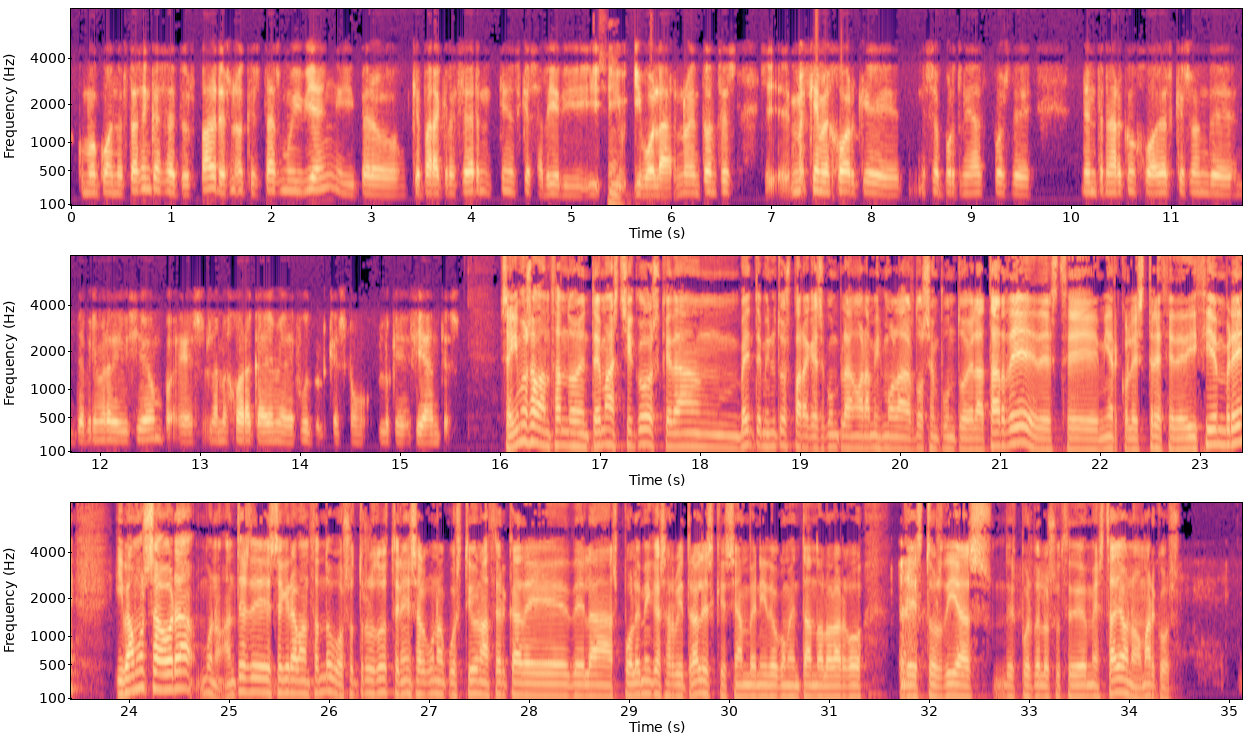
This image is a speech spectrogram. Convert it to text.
como cuando estás en casa de tus padres, ¿no? Que estás muy bien, y pero que para crecer tienes que salir y, y, volar, ¿no? Entonces, eh, qué mejor que esa oportunidad, pues, de, de entrenar con jugadores que son de, de primera división, pues, es la mejor academia de fútbol, que es como lo que decía antes. Seguimos avanzando en temas, chicos. Quedan 20 minutos para que se cumplan ahora mismo las 2 en punto de la tarde de este miércoles 13 de diciembre. Y vamos ahora, bueno, antes de seguir avanzando, vosotros dos tenéis alguna cuestión acerca de, de las polémicas arbitrales que se han venido comentando a lo largo de estos días después de lo sucedido en Mestalla o no, Marcos?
